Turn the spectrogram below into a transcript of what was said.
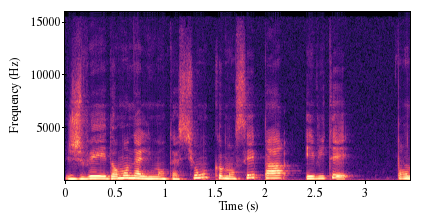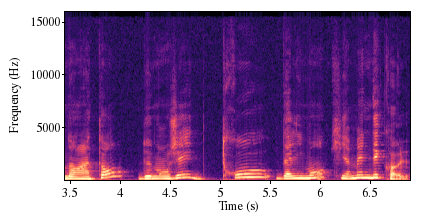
je vais dans mon alimentation commencer par éviter pendant un temps de manger trop d'aliments qui amènent des cols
